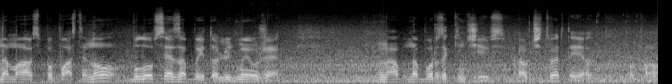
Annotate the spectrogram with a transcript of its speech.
намагався попасти. але було все забито. Людьми вже на- набор закінчився. А в четвертий я попав.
